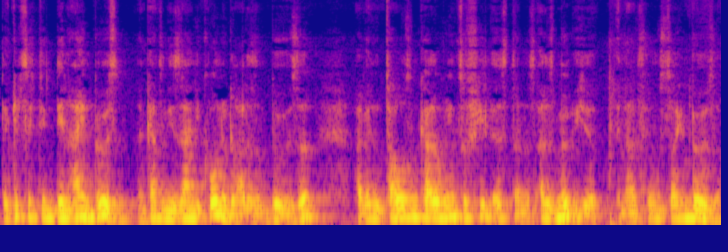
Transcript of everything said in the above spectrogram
dann gibt es nicht den, den einen Bösen. Dann kannst du nicht sagen, die Kohlenhydrate sind böse, weil wenn du 1000 Kalorien zu viel isst, dann ist alles Mögliche in Anführungszeichen böse.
